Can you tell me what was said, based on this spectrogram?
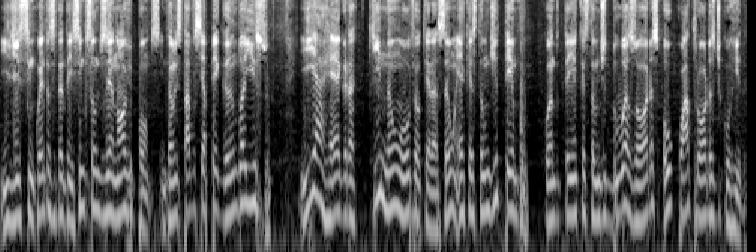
E de 50 a 75 são 19 pontos. Então eles estavam se apegando a isso. E a regra que não houve alteração é a questão de tempo, quando tem a questão de duas horas ou quatro horas de corrida.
